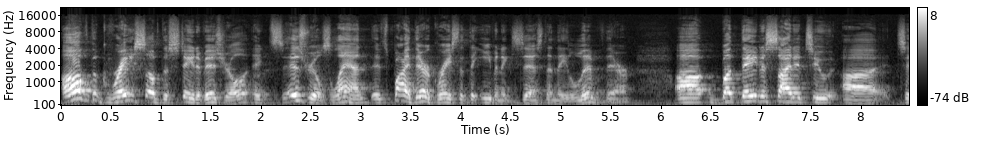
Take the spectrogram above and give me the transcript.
Of the grace of the state of Israel, it's Israel's land. It's by their grace that they even exist and they live there. Uh, but they decided to, uh, to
